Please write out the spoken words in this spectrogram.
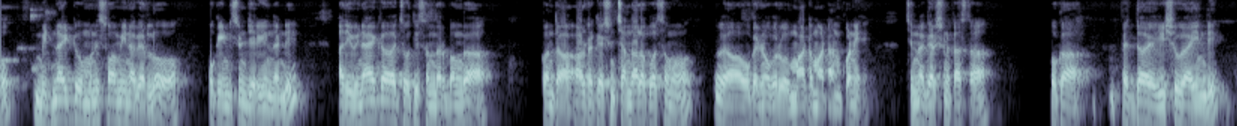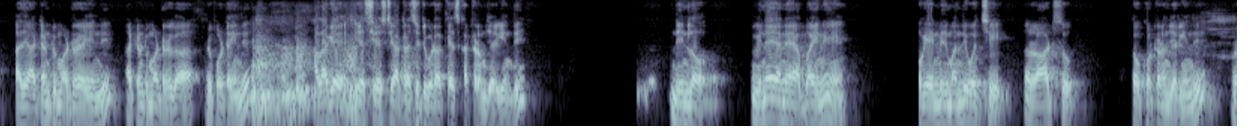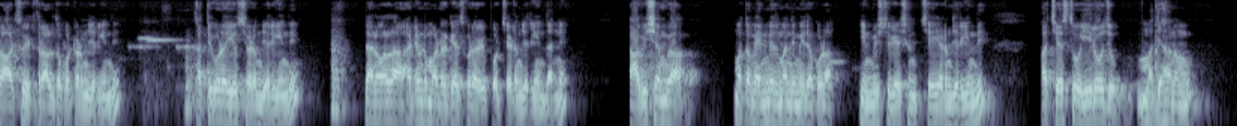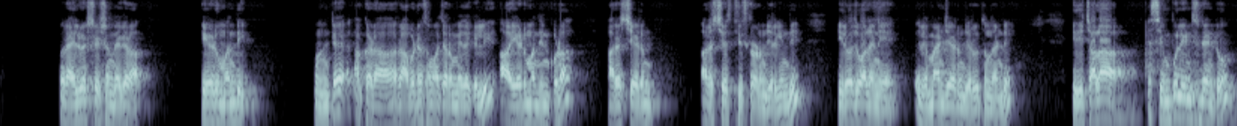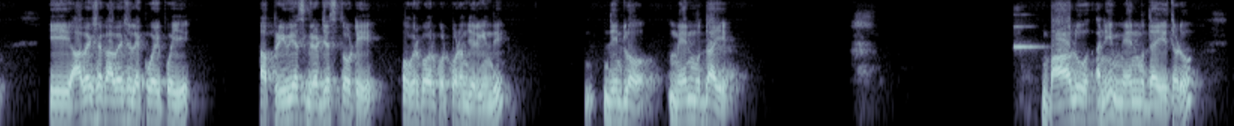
మిడ్ నైట్ మునిస్వామి నగర్లో ఒక ఇన్సిడెంట్ జరిగిందండి. అది వినాయక చవితి సందర్భంగా కొంత ఆల్టర్కేషన్ చందాల కోసము ఒకరినొకరు మాట మాట అనుకొని చిన్న ఘర్షణ కాస్త ఒక పెద్ద ఇష్యూగా అయింది. అది అటెంప్ట్ మర్డర్ అయింది. అటెంప్ట్ మర్డర్గా రిపోర్ట్ అయింది. అలాగే ఎస్సీ ఎస్టీ అట్రాసిటీ కూడా కేసు కట్టడం జరిగింది. దీనిలో వినయ్ అనే అబ్బాయిని ఒక ఎనిమిది మంది వచ్చి తో కొట్టడం జరిగింది. రాడ్స్ ఇటుకరాలతో కొట్టడం జరిగింది. కత్తి కూడా యూజ్ చేయడం జరిగింది. దానివల్ల అటెంప్ట్ మర్డర్ కేసు కూడా రిపోర్ట్ చేయడం జరిగింది దాన్ని. ఆ విషయంగా మొత్తం ఎనిమిది మంది మీద కూడా ఇన్వెస్టిగేషన్ చేయడం జరిగింది. ఆ చేస్తూ ఈరోజు మధ్యాహ్నం రైల్వే స్టేషన్ దగ్గర ఏడు మంది ఉంటే అక్కడ రాబడిన సమాచారం మీదకి వెళ్ళి ఆ ఏడు మందిని కూడా అరెస్ట్ చేయడం అరెస్ట్ చేసి తీసుకురావడం జరిగింది. ఈరోజు వాళ్ళని రిమాండ్ చేయడం జరుగుతుందండి. ఇది చాలా సింపుల్ ఇన్సిడెంటు ఈ ఆవేశక ఆవేశాలు ఎక్కువైపోయి ఆ ప్రీవియస్ గ్రడ్జెస్ తోటి ఒకరికొకరు కొట్టుకోవడం జరిగింది. దీంట్లో మెయిన్ ముద్దాయి బాలు అని మెయిన్ ముద్దాయి ఇతడు.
